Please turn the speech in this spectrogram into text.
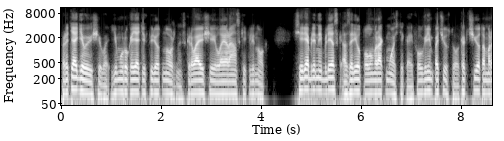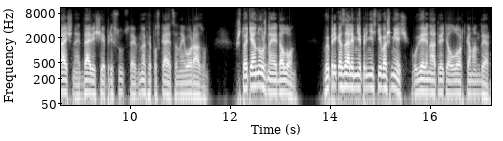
протягивающего ему рукоятью вперед ножны, скрывающие лайранский клинок. Серебряный блеск озарил полумрак мостика, и Фулгрим почувствовал, как чье-то мрачное, давящее присутствие вновь опускается на его разум. «Что тебе нужно, Эйдалон?» «Вы приказали мне принести ваш меч», — уверенно ответил лорд-командер.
